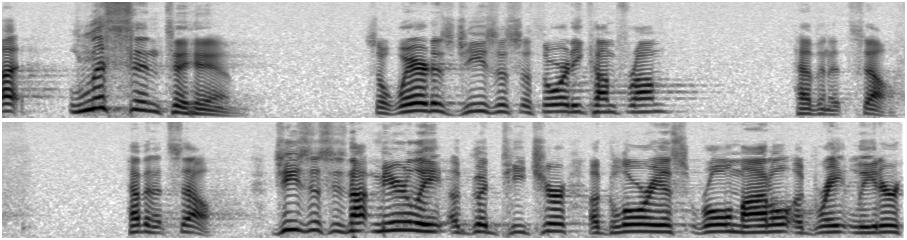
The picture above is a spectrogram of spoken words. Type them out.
Uh, listen to him. So, where does Jesus' authority come from? Heaven itself. heaven itself. Jesus is not merely a good teacher, a glorious role model, a great leader.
